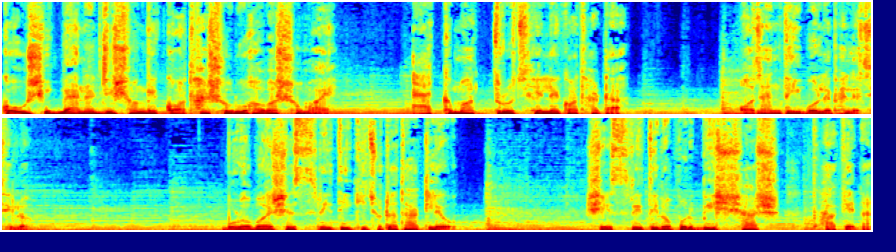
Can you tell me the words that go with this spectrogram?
কৌশিক ব্যানার্জির সঙ্গে কথা শুরু হবার সময় একমাত্র ছেলে কথাটা অজান্তেই বলে ফেলেছিল। বুড়ো বয়সের স্মৃতি কিছুটা থাকলেও সে স্মৃতির ওপর বিশ্বাস থাকে না।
